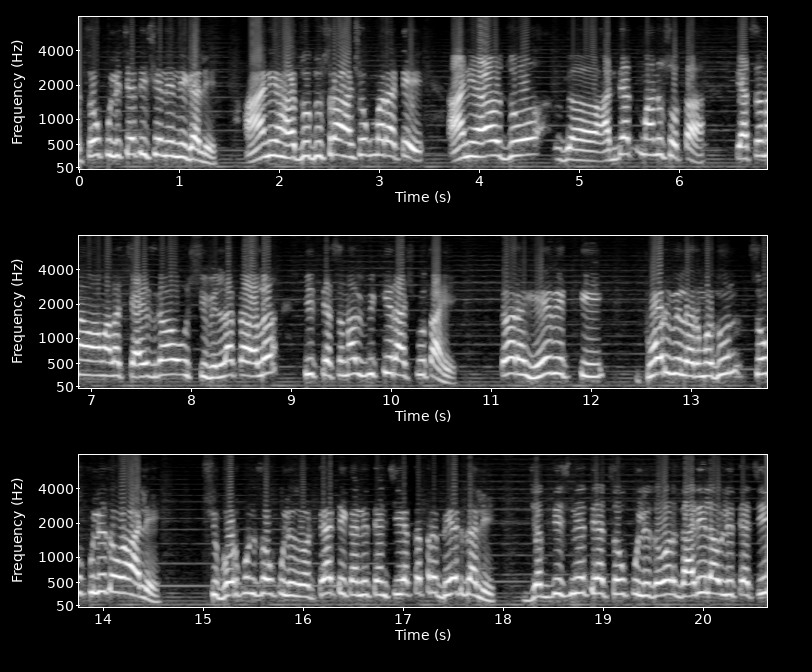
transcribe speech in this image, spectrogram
चौफुलीच्या दिशेने निघाले. आणि हा जो दुसरा अशोक मराठे आणि हा जो अज्ञात माणूस होता त्याचं नाव आम्हाला चाळीसगाव सिव्हिलला कळालं की त्याचं नाव विकी राजपूत आहे. तर हे व्यक्ती फोर व्हीलरमधून चौफुलीजवळ आले. शिबोरकुंड चौफुलीजवळ त्या ठिकाणी त्यांची एकत्र भेट झाली. जगदीशने त्या चौफुलीजवळ गाडी लावली त्याची.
